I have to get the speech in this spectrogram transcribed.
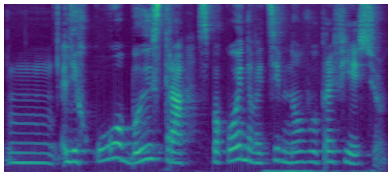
легко, быстро, спокойно войти в новую профессию.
